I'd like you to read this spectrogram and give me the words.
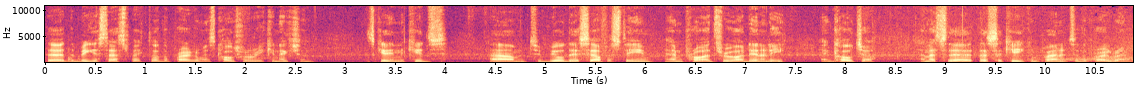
The, the biggest aspect of the program is cultural reconnection. It's getting the kids um, to build their self-esteem and pride through identity and culture. And that's the, that's the key component to the program.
